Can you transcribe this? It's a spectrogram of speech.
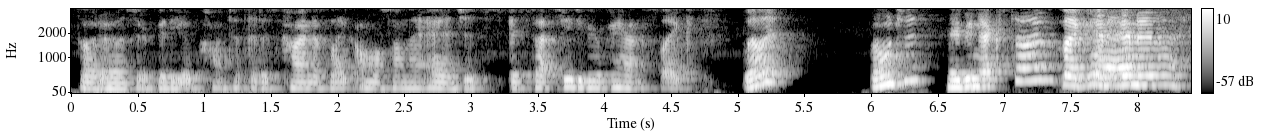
photos or video content that is kind of like almost on the edge, it's it's that seat of your pants like, will it? Won't it? Maybe next time? Like and, and Yeah. it's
